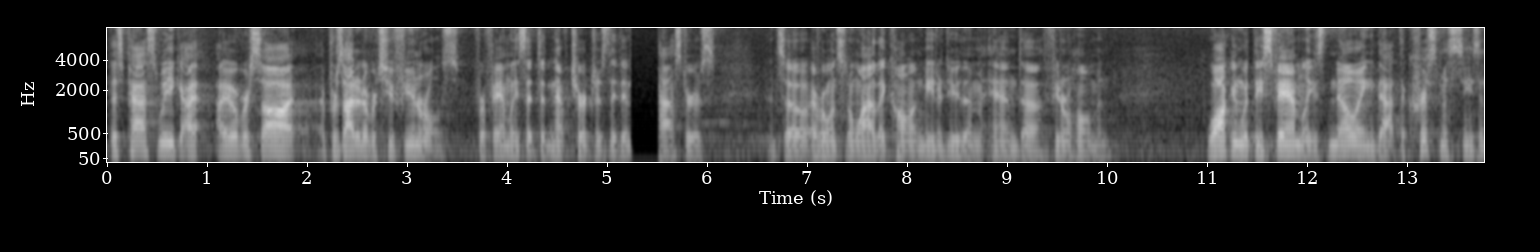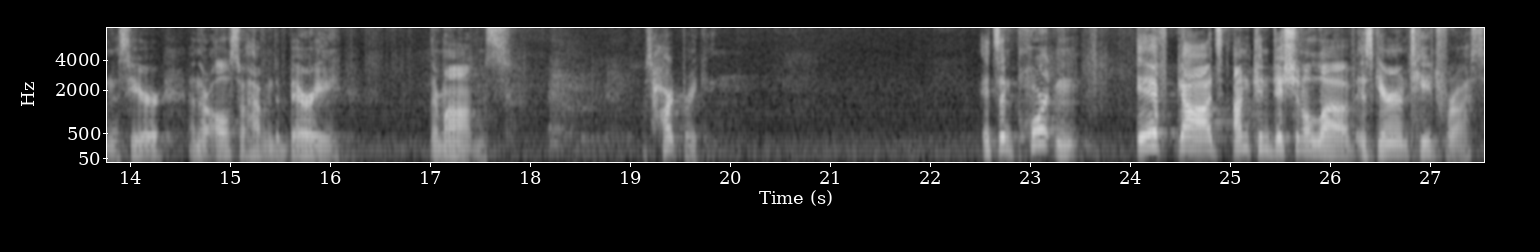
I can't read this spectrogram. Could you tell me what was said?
This past week, I, I oversaw, I presided over two funerals for families that didn't have churches, they didn't have pastors. And so every once in a while, they call on me to do them and uh, the funeral home. And walking with these families, knowing that the Christmas season is here and they're also having to bury their moms, was heartbreaking. It's important if God's unconditional love is guaranteed for us,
